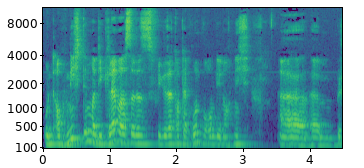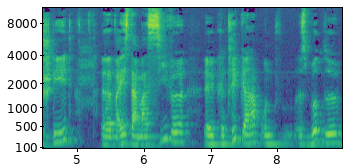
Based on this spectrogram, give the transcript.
und auch nicht immer die cleverste. Das ist, wie gesagt, auch der Grund, warum die noch nicht äh, ähm, besteht, äh, weil es da massive äh, Kritik gab und es würde,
